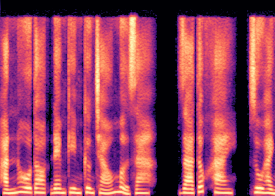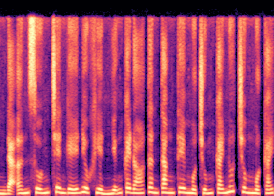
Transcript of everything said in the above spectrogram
Hắn hô to đem kim cương cháo mở ra, ra tốc khai, Du hành đã ấn xuống trên ghế điều khiển những cái đó tân tăng thêm một chúng cái nút chung một cái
